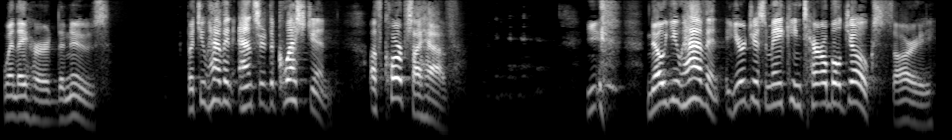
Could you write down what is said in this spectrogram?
when they heard the news. But you haven't answered the question. Of course I have. You, no, you haven't. You're just making terrible jokes. Sorry.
